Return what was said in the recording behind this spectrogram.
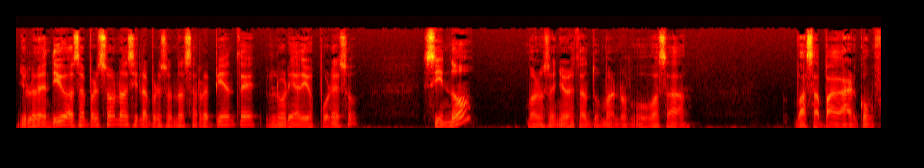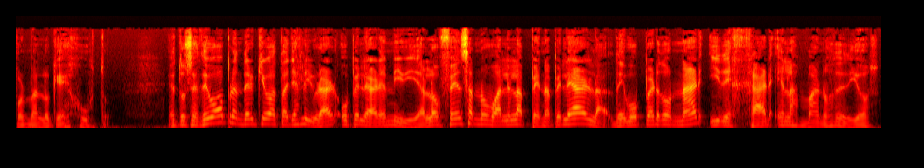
Yo le bendigo a esa persona, si la persona se arrepiente, gloria a Dios por eso. Si no, bueno, Señor, está en tus manos, vos vas a, vas a pagar conforme a lo que es justo. Entonces debo aprender qué batallas librar o pelear en mi vida. La ofensa no vale la pena pelearla. Debo perdonar y dejar en las manos de Dios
